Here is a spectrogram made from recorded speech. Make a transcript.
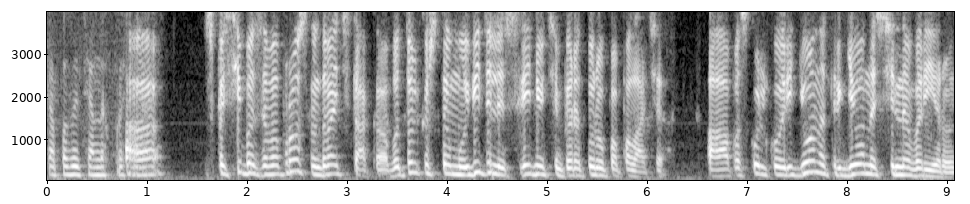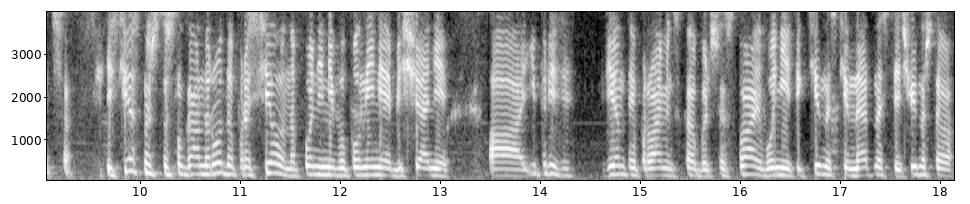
ця позиція в них просідає? Спасибо за вопрос. Но давайте так. Вот только что мы увидели среднюю температуру по палате. А поскольку регион от региона сильно варьируется. Естественно, что «Слуга народа» просела на фоне невыполнения обещаний а, и президента, и парламентского большинства, его неэффективности, инертности. Очевидно, что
